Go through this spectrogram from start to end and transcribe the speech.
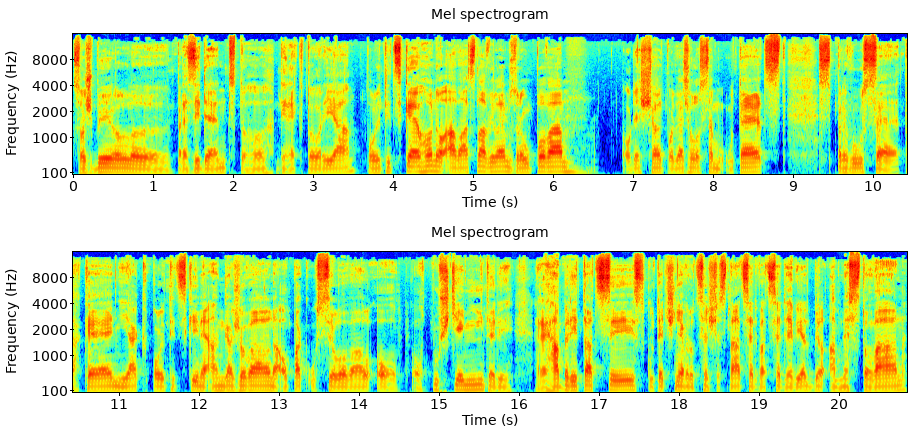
což byl eh, prezident toho direktoria politického. No a Václav Vilém z Roupova odešel, podařilo se mu utéct. Zprvu se také nijak politicky neangažoval, naopak usiloval o odpuštění, tedy rehabilitaci. Skutečně v roce 1629 byl amnestován,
